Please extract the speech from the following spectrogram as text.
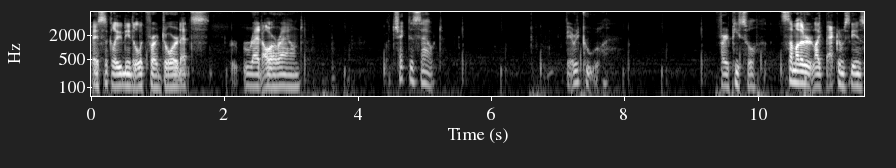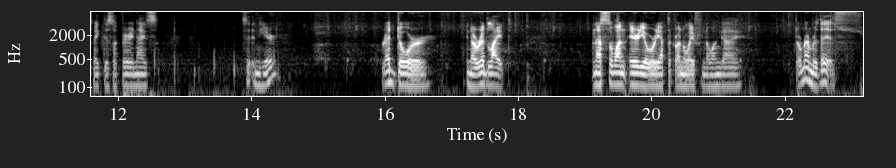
Basically, you need to look for a door that's red all around. But check this out. Very cool. Very peaceful. Some other like backrooms games make this look very nice. Is it in here? Red door, you know, red light. And that's the one area where you have to run away from the one guy. Don't remember this.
